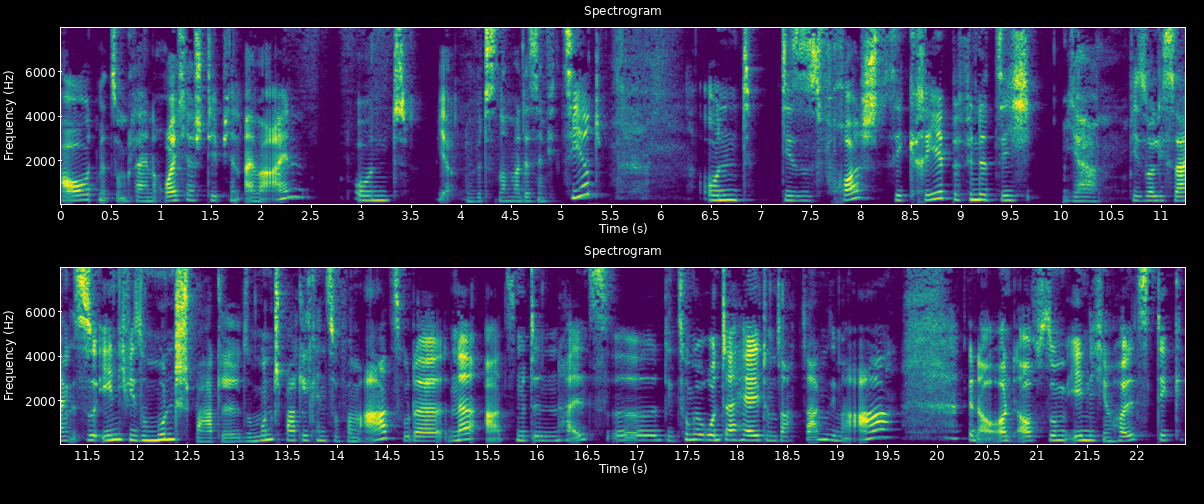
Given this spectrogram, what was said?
Haut mit so einem kleinen Räucherstäbchen einmal ein und ja, dann wird es nochmal desinfiziert. Und dieses Froschsekret befindet sich, ja, wie soll ich sagen, ist so ähnlich wie so Mundspatel. So Mundspatel kennst du vom Arzt, wo der ne, Arzt mit in den Hals äh, die Zunge runterhält und sagt, sagen Sie mal ah. Genau, und auf so einem ähnlichen Holzstick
